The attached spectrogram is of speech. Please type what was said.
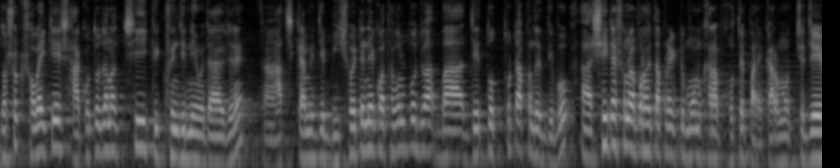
দর্শক, সবাইকে স্বাগত জানাচ্ছি ক্রিকফ্রেঞ্জির নিয়মিত আয়োজনে। আজকে আমি যে বিষয়টা নিয়ে কথা বলব বা- যে তথ্যটা আপনাদের দেব সেটা শোনার পর হয়তো আপনার একটু মন খারাপ হতে পারে। কারণ হচ্ছে যে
